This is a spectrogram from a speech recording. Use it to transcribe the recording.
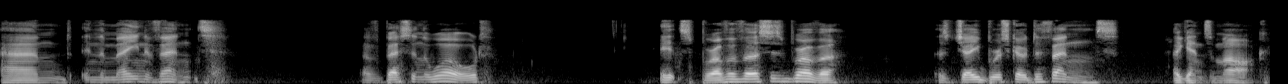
And in the main event of Best in the World, it's brother versus brother as Jay Briscoe defends against Mark.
